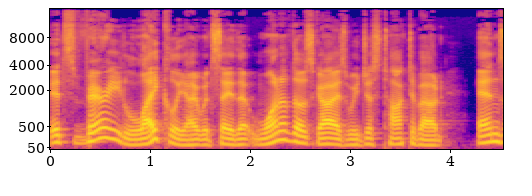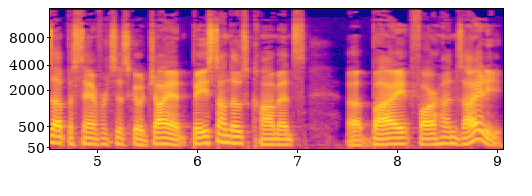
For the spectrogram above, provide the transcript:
it's very likely, I would say, that one of those guys we just talked about ends up a San Francisco Giant based on those comments uh, by Farhan Zaidi.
